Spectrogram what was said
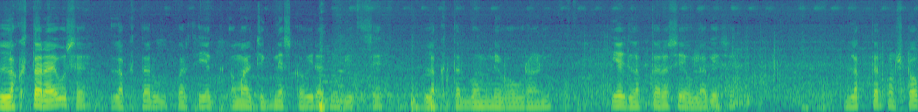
લખતર આવ્યું છે. લખતર ઉપરથી એક અમાર જિજ્ઞેશ કવિરાજનું ગીત છે, લખતર ગોમની વહુ રાણી એ જ લખતર હશે એવું લાગે છે. લખતર પણ સ્ટોપ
